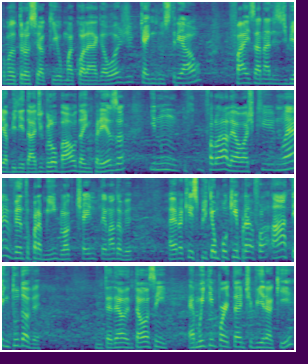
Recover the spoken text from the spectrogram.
Como eu trouxe aqui uma colega hoje, que é industrial, faz análise de viabilidade global da empresa e não falou: Ah, Léo, acho que não é evento para mim, blockchain não tem nada a ver. Aí, a hora que eu expliquei um pouquinho para ela, Ah, tem tudo a ver. Entendeu? Então, assim, é muito importante vir aqui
